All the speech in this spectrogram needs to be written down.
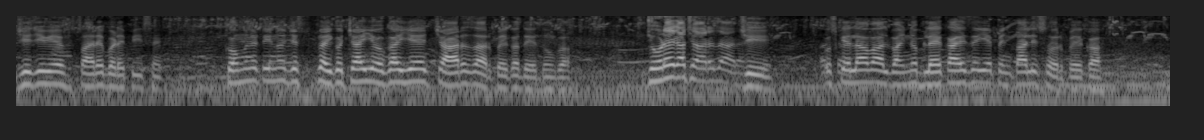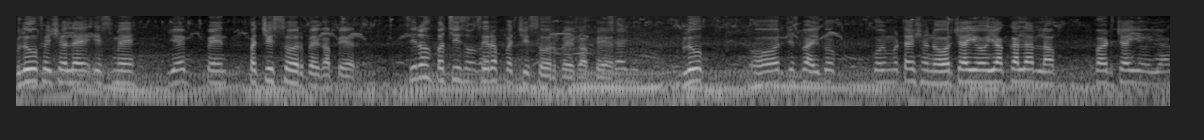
जी जी ये सारे बड़े पीस हैं। कॉमुलेटिनो जिस भाई को चाहिए होगा ये चार हज़ार रुपये का दे दूँगा। जोड़े का चार हज़ार? जी। अच्छा। उसके अलावा अल्बाइनो ब्लैक आइज़ है ये पैंतालीस सौ रुपये का। ब्लू फिशल है इसमें ये पच्चीस सौ रुपये का पेयर सिर्फ़ पच्चीस सौ सिर्फ़ पच्चीस सौ रुपये का अच्छा पेयर जी। ब्लू और जिस भाई को कोई मोटेशन और चाहिए हो या कलर लपट चाहिए हो या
